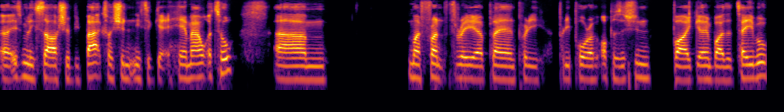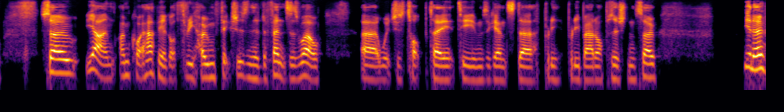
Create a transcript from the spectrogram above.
Uh, Ismail Sarr should be back, so I shouldn't need to get him out at all. Um, my front three are playing pretty pretty poor opposition by going by the table. So yeah, I'm I'm quite happy. I got three home fixtures in the defence as well, uh, which is top t- teams against uh, pretty pretty bad opposition. So you know,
